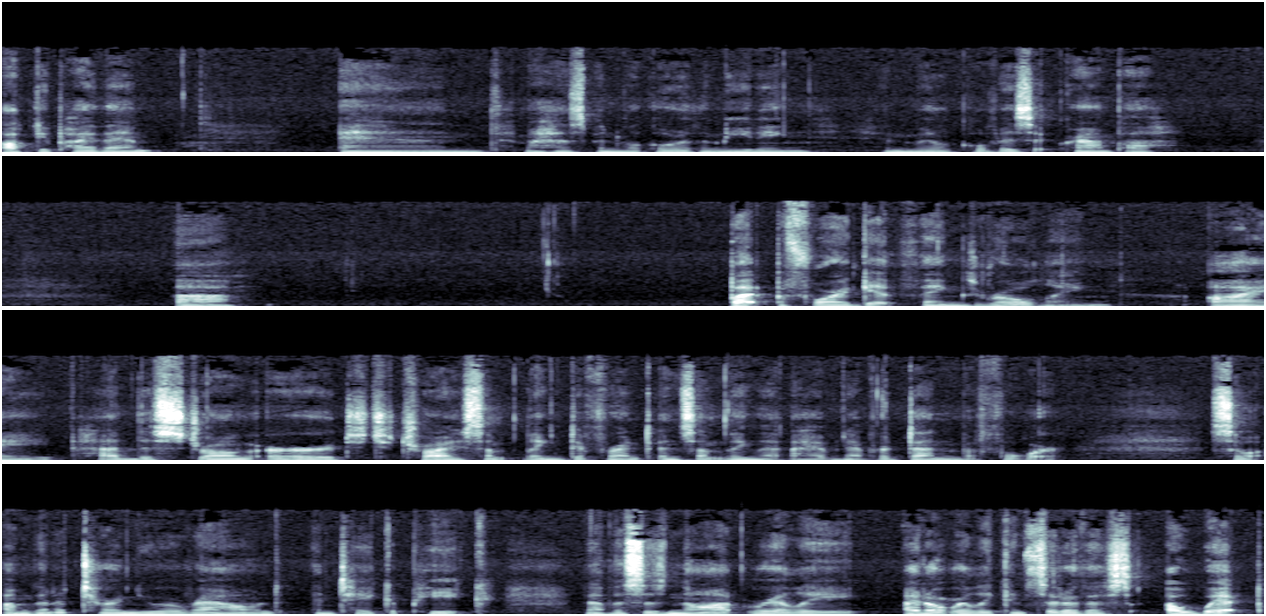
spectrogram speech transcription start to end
occupy them. And my husband will go to the meeting and we'll go visit Grandpa. Uh, but before I get things rolling, I had this strong urge to try something different and something that I have never done before. So I'm going to turn you around and take a peek. Now, this is not really, I don't really consider this a WIP.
